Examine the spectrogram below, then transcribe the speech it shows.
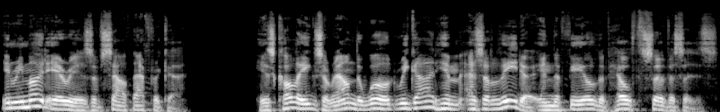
in remote areas of South Africa. His colleagues around the world regard him as a leader in the field of health services.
